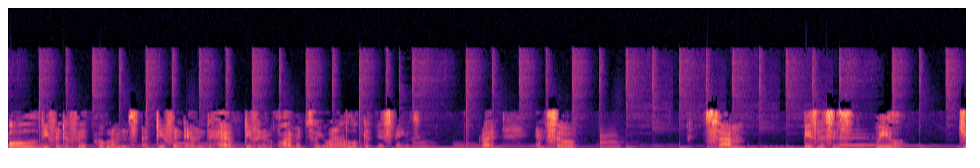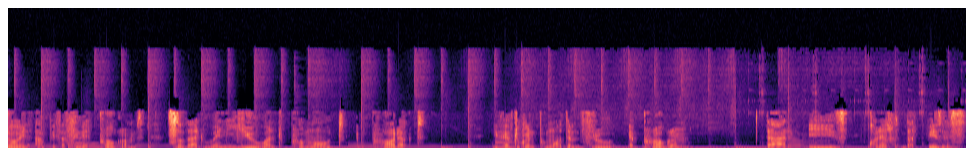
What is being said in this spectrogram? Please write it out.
all different affiliate programs are different and have different requirements. So you want to look at these things, right? And so some businesses will join up with affiliate programs so that when you want to promote a product, you have to go and promote them through a program that is connected to that business.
